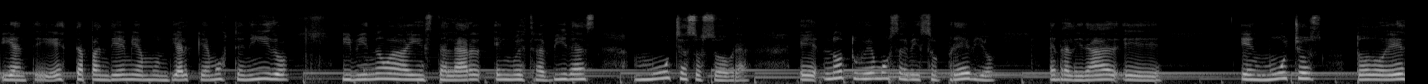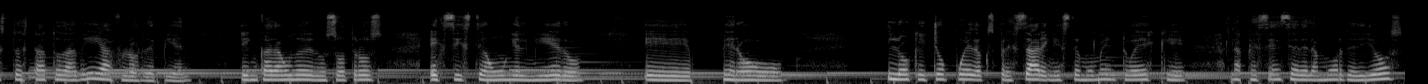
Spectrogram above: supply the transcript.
y ante esta pandemia mundial que hemos tenido y vino a instalar en nuestras vidas mucha zozobra. Eh, no tuvimos aviso previo. En realidad, eh, en muchos todo esto está todavía a flor de piel. En cada uno de nosotros existe aún el miedo, eh, pero lo que yo puedo expresar en este momento es que la presencia del amor de Dios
